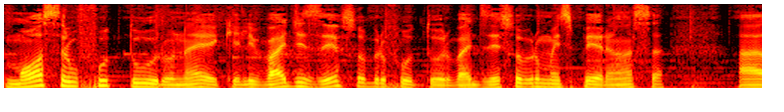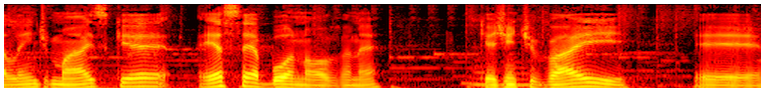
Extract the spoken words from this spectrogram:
mostra o futuro, né? Que ele vai dizer sobre o futuro, vai dizer sobre uma esperança, além de mais que é essa é a boa nova, né? Que a gente vai é,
